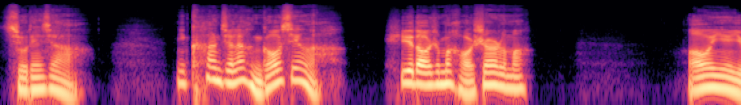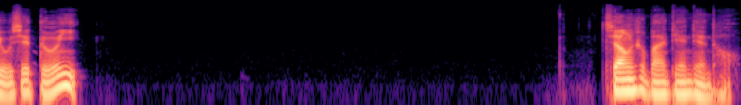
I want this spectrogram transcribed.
九殿下，你看起来很高兴啊，遇到什么好事了吗？”熬夜有些得意。江少白点点头，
